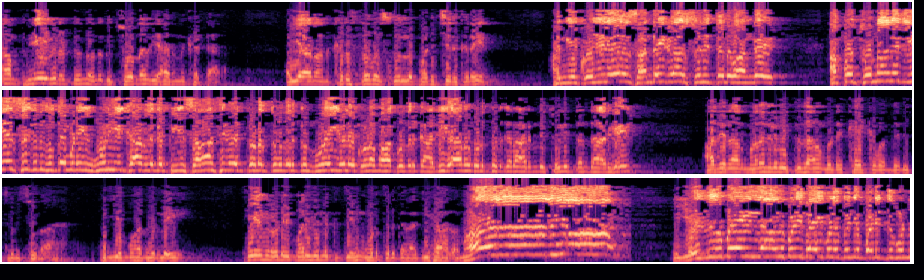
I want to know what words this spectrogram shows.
நாம் பேய் விரட்டுன்னு சொன்னது யாருன்னு கேட்டார். ஐயா நான் கிறிஸ்தவ ஸ்கூல்ல படிச்சிருக்கிறேன். அங்கே கொஞ்ச நேரம் சண்டை சொல்லி தருவாங்க. அப்ப சொன்னாங்க இயேசு கிறிஸ்தமுடைய ஊழியக்காரர்களுக்கு பிசாசுகளை தொடர்த்துவதற்கு நோய்களை குணமாக்குவதற்கு அதிகாரம் கொடுத்திருக்கிறார் என்று சொல்லி தந்தார்கள். அதை நான் மனதில் வைத்துதான் உங்களுடைய கேட்க வந்தேன் சொல்லி சொன்னார். பிரியமானவர்களே தேவனுடைய மனிதனுக்கு தேவன் கொடுத்திருக்கிற அதிகாரம். எதுவுமே இல்லாதபடி பைபிளை கொஞ்சம் படித்துக் கொண்டு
